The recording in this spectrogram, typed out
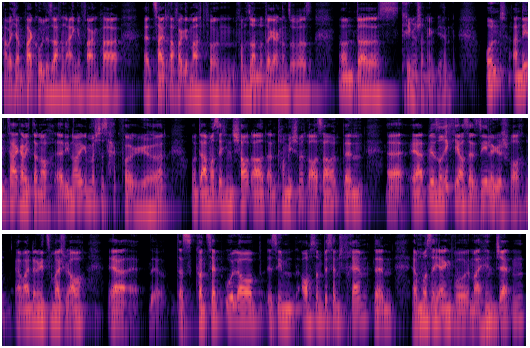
Aber ich habe ein paar coole Sachen eingefangen, ein paar äh, Zeitraffer gemacht vom, vom Sonnenuntergang und sowas. Und das kriegen wir schon irgendwie hin. Und an dem Tag habe ich dann noch äh, die neue gemischtes Hack-Folge gehört. Und da muss ich einen Shoutout an Tommy Schmidt raushauen, denn äh, er hat mir so richtig aus der Seele gesprochen. Er meinte nämlich zum Beispiel auch, er, äh, das Konzept Urlaub ist ihm auch so ein bisschen fremd, denn er muss sich irgendwo immer hinjetten.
